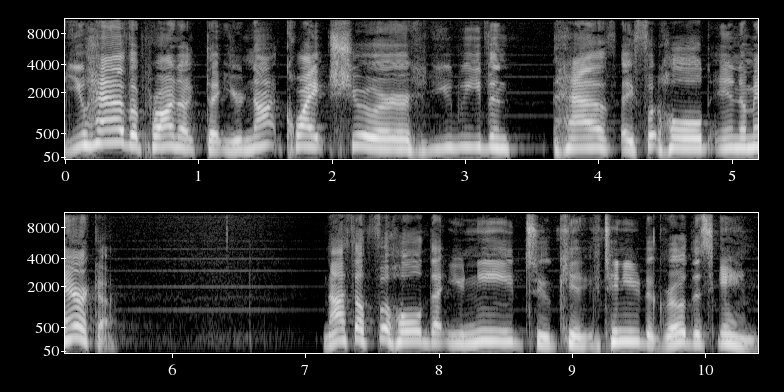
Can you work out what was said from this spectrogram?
You have a product that you're not quite sure you even have a foothold in America. not the foothold that you need to continue to grow this game.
